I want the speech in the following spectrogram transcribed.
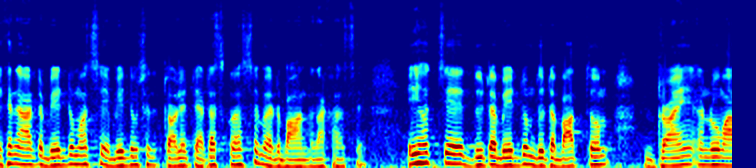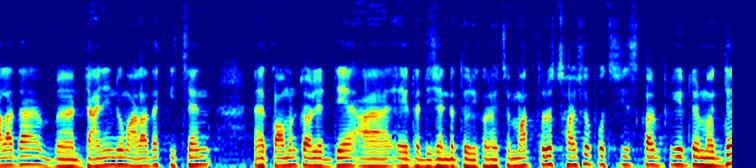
এখানে আর একটা বেডরুম আছে, এই বেডরুমের সাথে টয়লেট অ্যাটাচ করা আছে এবং একটা বারান্দা রাখা আছে। এই হচ্ছে দুইটা বেডরুম দুইটা বাথরুম ড্রয়িং রুম আলাদা ডাইনিং রুম আলাদা কিচেন কমন টয়লেট দিয়ে এটা ডিজাইনটা তৈরি করা হয়েছে। মাত্র ছয়শো পঁচিশ স্কোয়ার ফিটের মধ্যে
